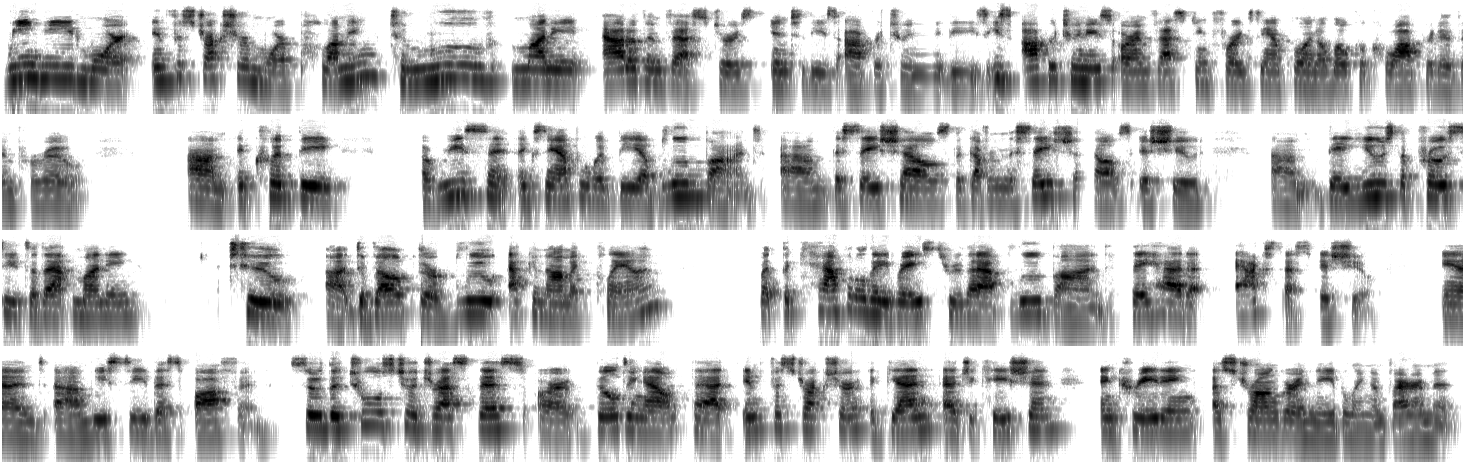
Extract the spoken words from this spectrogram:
we need more infrastructure, more plumbing to move money out of investors into these opportunities. These opportunities are investing, for example, in a local cooperative in Peru. Um, it could be a recent example would be a blue bond um, the Seychelles, the government of the Seychelles issued. Um, they used the proceeds of that money to uh, develop their blue economic plan but the capital they raised through that blue bond, they had an access issue. And um, we see this often. So the tools to address this are building out that infrastructure, again, education, and creating a stronger enabling environment.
